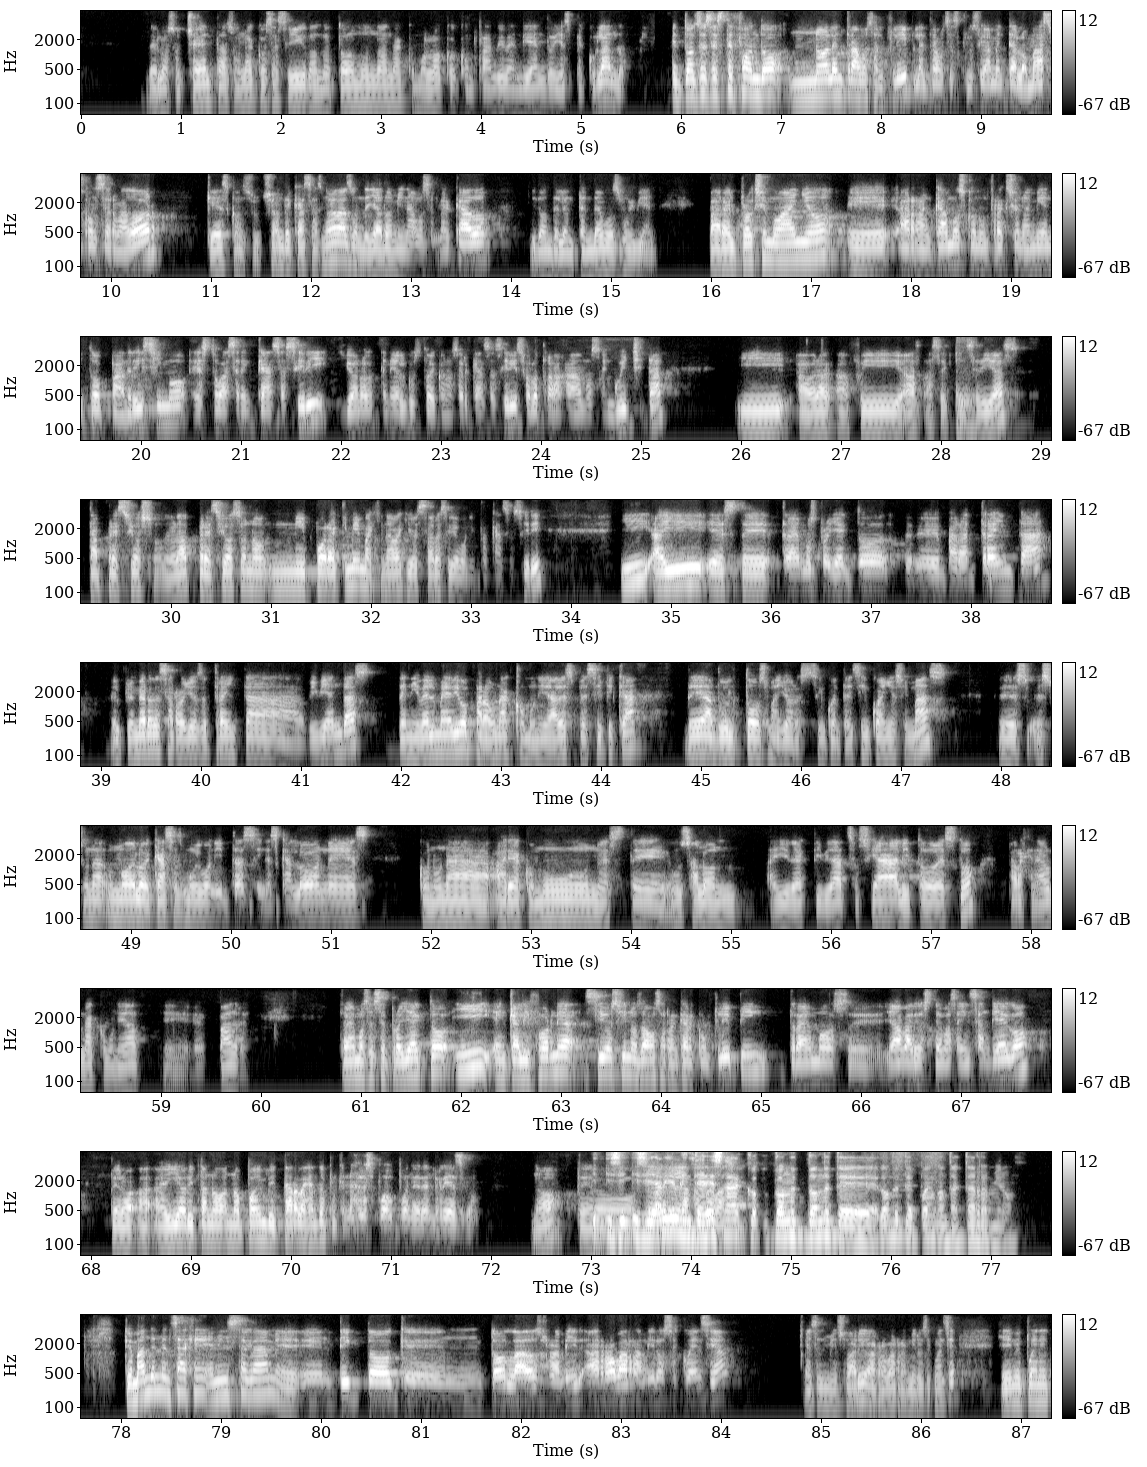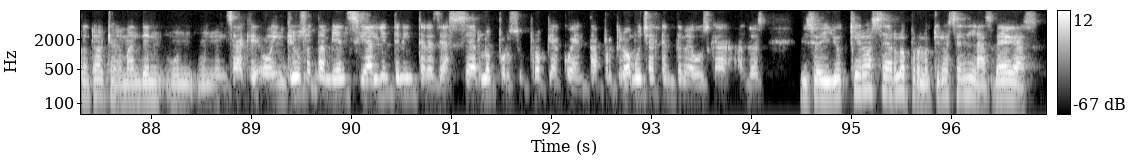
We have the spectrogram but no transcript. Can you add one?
de los 80s o una cosa así, donde todo el mundo anda como loco comprando y vendiendo y especulando. Entonces, este fondo no le entramos al flip, le entramos exclusivamente a lo más conservador, que es construcción de casas nuevas, donde ya dominamos el mercado y donde lo entendemos muy bien. Para el próximo año eh, arrancamos con un fraccionamiento padrísimo. Esto va a ser en Kansas City. Yo no tenía el gusto de conocer Kansas City, solo trabajábamos en Wichita y ahora ah, fui hace 15 días. Está precioso, de verdad precioso. No, ni por aquí me imaginaba que iba a estar así de bonito Kansas City. Y ahí este, traemos proyecto eh, para 30, el primer desarrollo es de 30 viviendas de nivel medio para una comunidad específica de adultos mayores, 55 años y más. Es, un modelo de casas muy bonitas, sin escalones, con una área común, este, un salón ahí de actividad social y todo esto para generar una comunidad eh, padre. Traemos ese proyecto y en California sí o sí nos vamos a arrancar con flipping. Traemos eh, ya varios temas ahí en San Diego, pero ahí ahorita no, no puedo invitar a la gente porque no les puedo poner en riesgo. ¿no? y, si, a alguien le interesa, ¿dónde, dónde, te, ¿dónde te pueden contactar, Ramiro? Que manden mensaje en Instagram, eh, en TikTok, en todos lados, Ramir, arroba Ramiro Secuencia. Ese es mi usuario, arroba Ramiro Secuencia. Y ahí me pueden encontrar que me manden un, un, mensaje. O incluso también si alguien tiene interés de hacerlo por su propia cuenta, porque luego mucha gente me busca, Andrés, dice, oye, yo quiero hacerlo, pero lo quiero hacer en Las Vegas.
